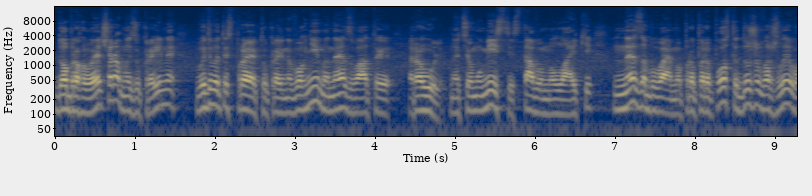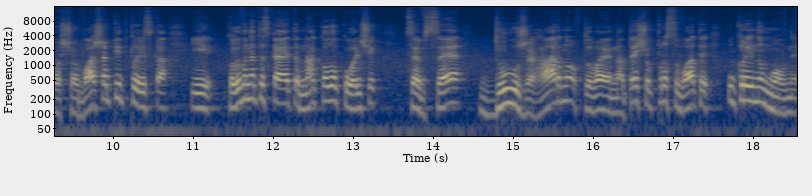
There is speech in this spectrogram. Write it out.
Доброго вечора. Ми з України. Ви дивитесь проект Україна в вогні. Мене звати Рауль. На цьому місці ставимо лайки. Не забуваємо про перепости. Дуже важливо, що ваша підписка, і коли ви натискаєте на колокольчик, це все дуже гарно впливає на те, щоб просувати україномовний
